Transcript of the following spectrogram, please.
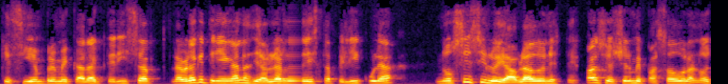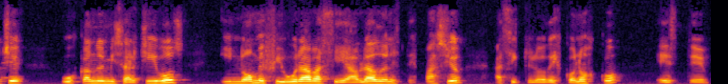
que siempre me caracteriza, la verdad que tenía ganas de hablar de esta película, no sé si lo he hablado en este espacio, ayer me he pasado la noche buscando en mis archivos y no me figuraba si he hablado en este espacio, así que lo desconozco. Este,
